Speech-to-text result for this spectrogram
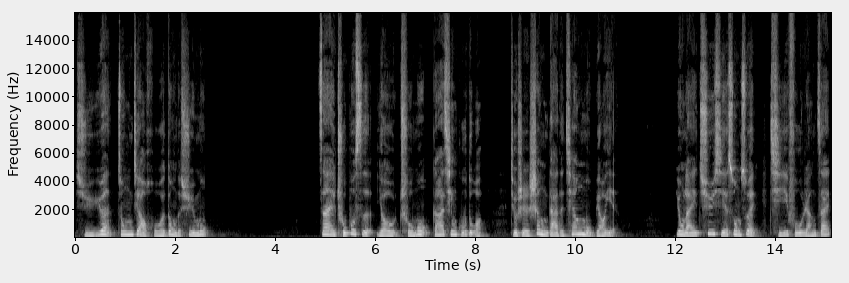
许愿宗教活动的序幕。在楚布寺有楚木嘎青古朵。就是盛大的羌母表演，用来驱邪送岁、祈福攘灾，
